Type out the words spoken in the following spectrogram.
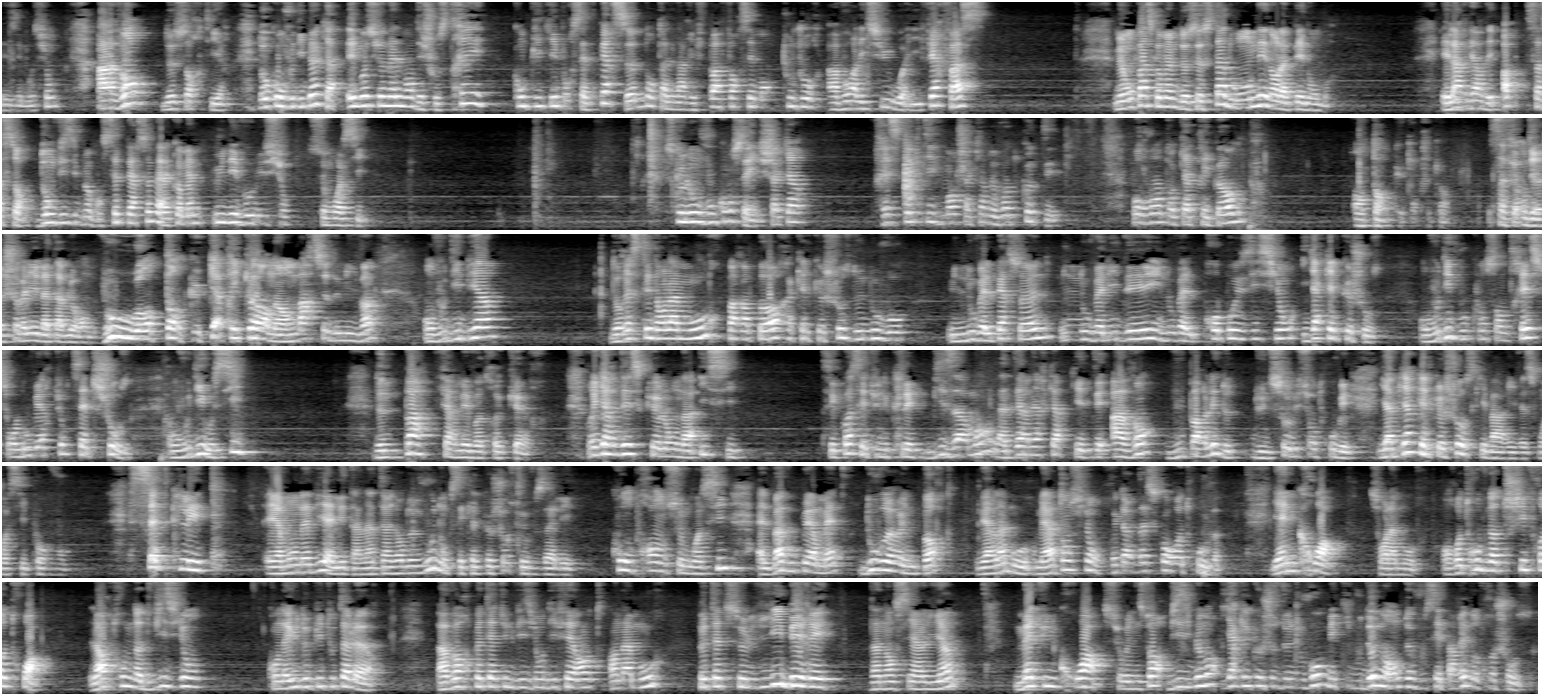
les émotions, avant de sortir. Donc on vous dit bien qu'il y a émotionnellement des choses très compliquées pour cette personne dont elle n'arrive pas forcément toujours à voir l'issue ou à y faire face. Mais on passe quand même de ce stade où on est dans la pénombre. Et là, regardez, hop, ça sort. Donc visiblement, cette personne, elle a quand même une évolution ce mois-ci. Ce que l'on vous conseille, chacun, respectivement, chacun de votre côté, pour vous en tant que Capricorne, en tant que Capricorne, ça fait, on dirait chevalier de la table ronde, vous, en tant que Capricorne, en mars 2020, on vous dit bien de rester dans l'amour par rapport à quelque chose de nouveau une nouvelle personne, une nouvelle idée, une nouvelle proposition, il y a quelque chose. On vous dit de vous concentrer sur l'ouverture de cette chose. On vous dit aussi de ne pas fermer votre cœur. Regardez ce que l'on a ici. C'est quoi? C'est une clé. Bizarrement, la dernière carte qui était avant vous parlait d'une solution trouvée. Il y a bien quelque chose qui va arriver ce mois-ci pour vous. Cette clé, et à mon avis, elle est à l'intérieur de vous, donc c'est quelque chose que vous allez comprendre ce mois-ci, elle va vous permettre d'ouvrir une porte vers l'amour. Mais attention, regardez ce qu'on retrouve. Il y a une croix sur l'amour. On retrouve notre chiffre 3. Là, on retrouve notre vision qu'on a eue depuis tout à l'heure. Avoir peut-être une vision différente en amour, peut-être se libérer d'un ancien lien, mettre une croix sur une histoire. Visiblement, il y a quelque chose de nouveau, mais qui vous demande de vous séparer d'autre chose.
